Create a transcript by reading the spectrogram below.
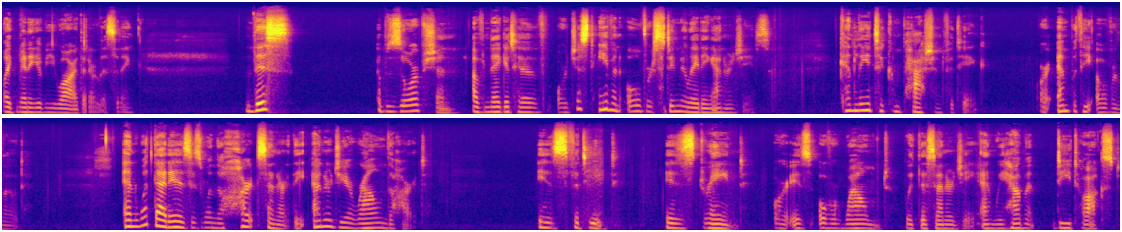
like many of you are that are listening. This absorption of negative or just even overstimulating energies can lead to compassion fatigue or empathy overload. And what that is, is when the heart center, the energy around the heart, is fatigued, is drained, or is overwhelmed with this energy and we haven't detoxed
